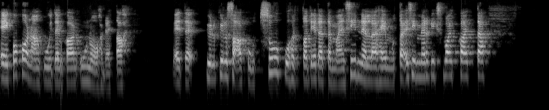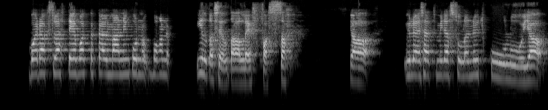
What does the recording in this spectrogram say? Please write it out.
ei kokonaan kuitenkaan unohdeta, että kyllä, kyllä saa kutsua, kun tietää, että mä en sinne lähde, mutta esimerkiksi vaikka, että voidaanko lähteä vaikka käymään niin kuin vaan iltaseltaan leffassa ja yleensä, että mitä sulle nyt kuuluu ja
